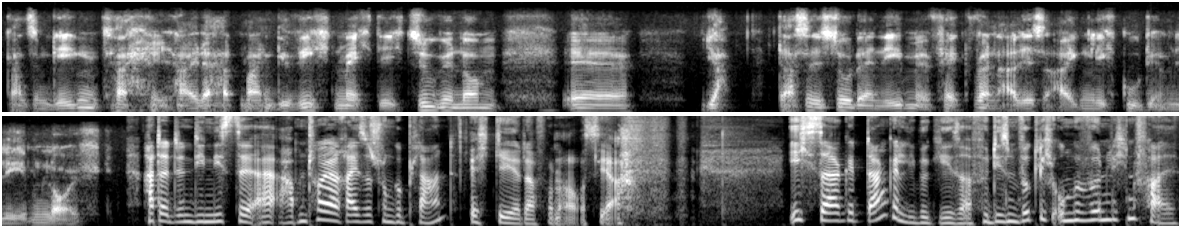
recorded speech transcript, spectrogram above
Ganz im Gegenteil, leider hat mein Gewicht mächtig zugenommen. Äh, ja, das ist so der Nebeneffekt, wenn alles eigentlich gut im Leben läuft. Hat er denn die nächste äh, Abenteuerreise schon geplant? Ich gehe davon aus, ja. Ich sage danke, liebe Gesa, für diesen wirklich ungewöhnlichen Fall.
